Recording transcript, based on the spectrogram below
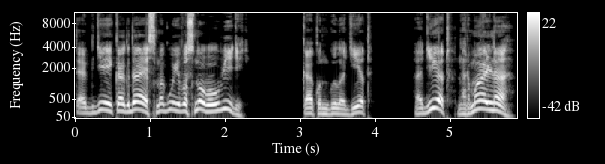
Так где и когда я смогу его снова увидеть? Как он был одет? Одет, нормально.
